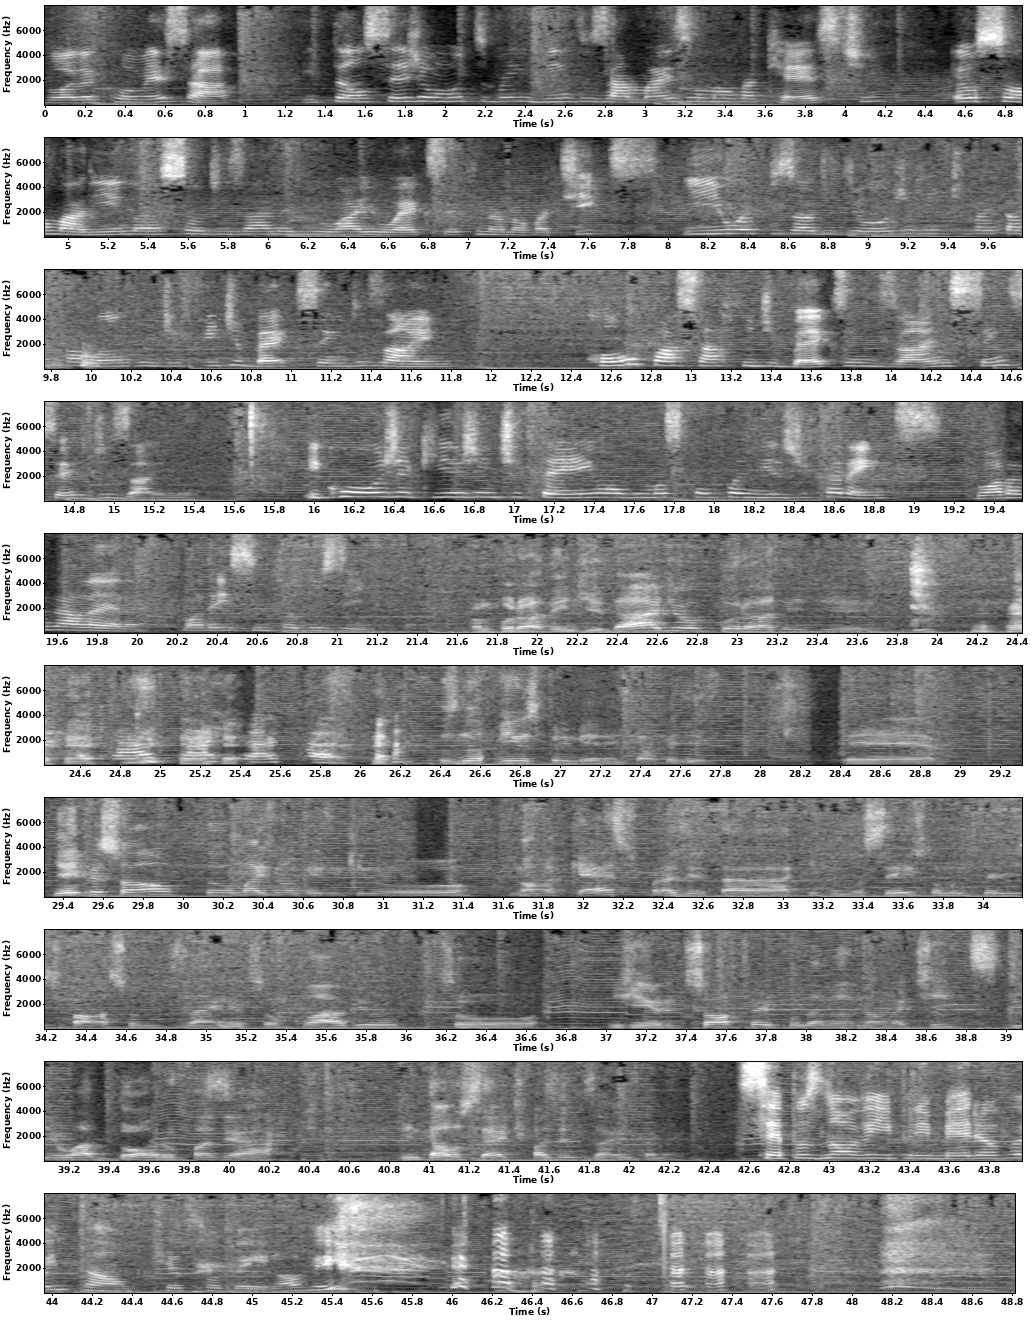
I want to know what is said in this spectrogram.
bora começar. Então, sejam muito bem-vindos a mais um NovaCast. Eu sou a Marina, eu sou designer de UI UX aqui na Novatix e o episódio de hoje a gente vai estar falando de feedbacks em design. Como passar feedbacks em design sem ser designer. E com hoje aqui a gente tem algumas companhias diferentes. Bora, galera, bora aí se introduzir. Vamos por ordem de idade ou por ordem de. Os novinhos primeiro, então, beleza. É... E aí, pessoal, estou mais uma vez aqui no NovaCast. Prazer estar aqui com vocês. Estou muito feliz de falar sobre design. Eu sou Flávio, sou engenheiro de software, fundador da NovaTix e eu adoro fazer arte. Pintar o set e fazer design também. Se é pros novinhos primeiro, eu vou então, porque eu sou bem novinho.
